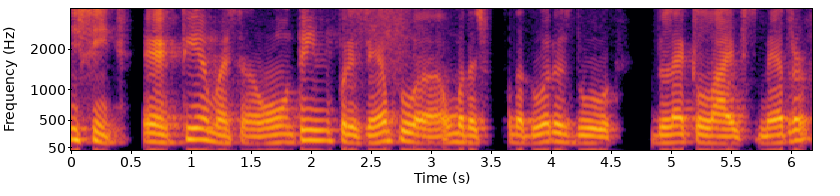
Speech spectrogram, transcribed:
enfim, é, temas. Ontem, por exemplo, uma das fundadoras do Black Lives Matter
